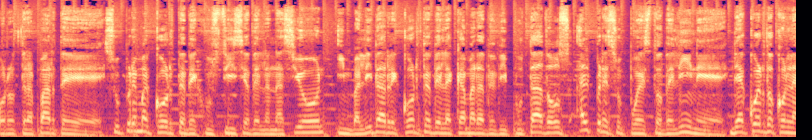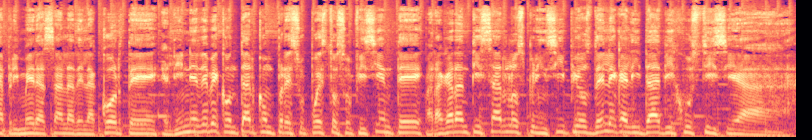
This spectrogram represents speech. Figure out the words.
Por otra parte, Suprema Corte de Justicia de la Nación invalida recorte de la Cámara de Diputados al presupuesto del INE. De acuerdo con la primera sala de la Corte, el INE debe contar con presupuesto suficiente para garantizar los principios de legalidad y justicia.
